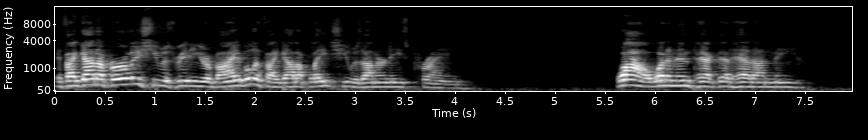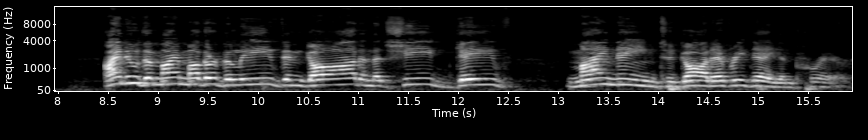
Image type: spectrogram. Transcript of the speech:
If I got up early, she was reading her Bible. If I got up late, she was on her knees praying. Wow, what an impact that had on me. I knew that my mother believed in God and that she gave my name to God every day in prayer.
